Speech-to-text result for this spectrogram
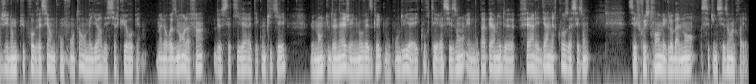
j'ai donc pu progresser en me confrontant aux meilleurs des circuits européens. Malheureusement, la fin de cet hiver était compliquée. Le manque de neige et une mauvaise grippe m'ont conduit à écourter la saison et ne m'ont pas permis de faire les dernières courses de la saison. C'est frustrant, mais globalement, c'est une saison incroyable.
